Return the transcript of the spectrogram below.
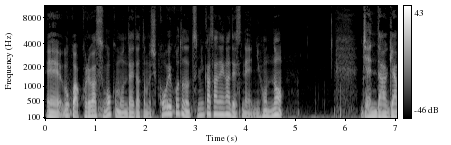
えー、僕はこれはすごく問題だと思うし、こういうことの積み重ねがですね、日本のジェンダーギャッ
